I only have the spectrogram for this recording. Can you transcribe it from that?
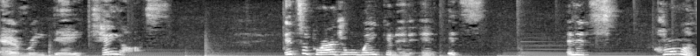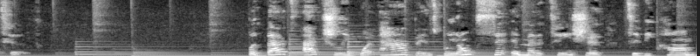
everyday chaos. It's a gradual awakening and it's and it's cumulative. But that's actually what happens. We don't sit in meditation to become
